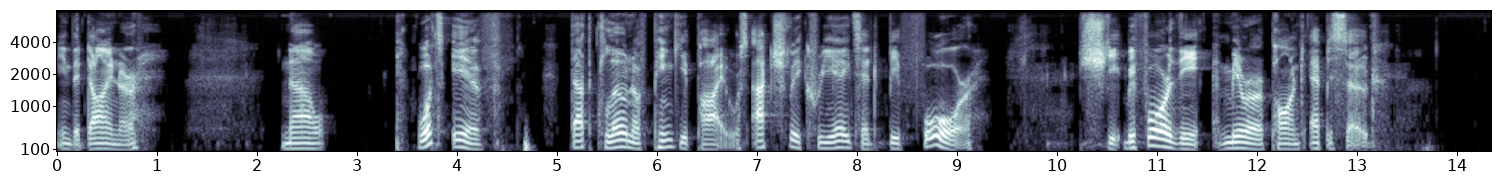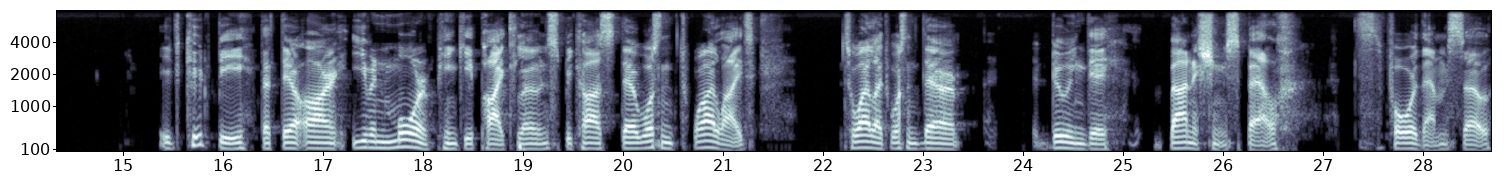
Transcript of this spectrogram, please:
in the diner. Now, what if that clone of Pinkie Pie was actually created before she before the Mirror Pond episode? It could be that there are even more Pinkie Pie clones because there wasn't Twilight. Twilight wasn't there doing the banishing spell for them, so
